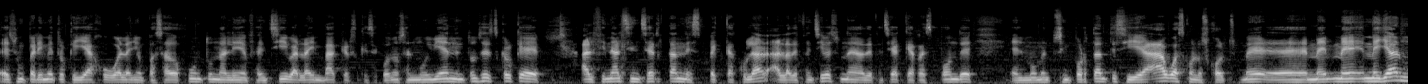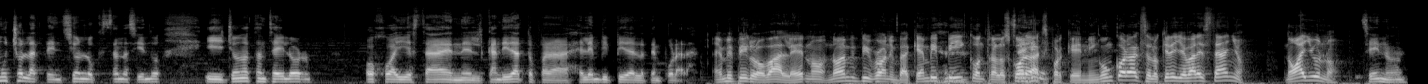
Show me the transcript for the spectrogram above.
es un perímetro que ya jugó el año pasado junto, una línea defensiva, linebackers que se conocen muy bien. Entonces creo que al final, sin ser tan espectacular, a la defensiva es una defensiva que responde en momentos importantes y aguas con los Colts. Me, eh, me, llaman mucho la atención lo que están haciendo y Jonathan Taylor ojo, ahí está en el candidato para el MVP de la temporada. MVP global, ¿eh? No, no MVP running back, MVP contra los quarterbacks, porque ningún quarterback se lo quiere llevar este año. No hay uno. Sí, no.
